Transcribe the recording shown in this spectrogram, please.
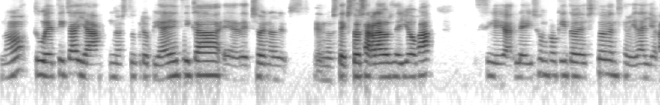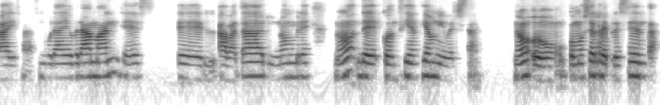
¿no? Tu ética ya no es tu propia ética, eh, de hecho en los, textos sagrados de yoga, si leéis un poquito de esto, enseguida llegáis a la figura de Brahman, que es el avatar, el nombre, ¿no? De conciencia universal. ¿no? O cómo se representa.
